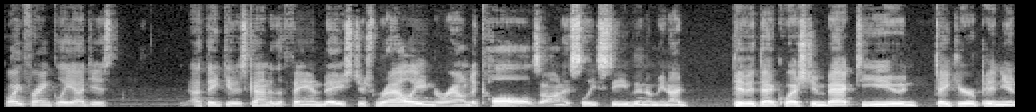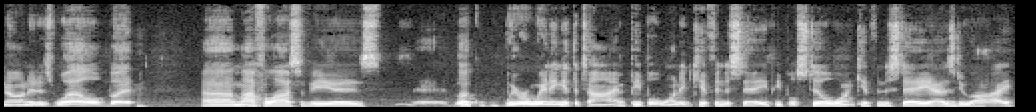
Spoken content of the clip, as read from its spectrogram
quite frankly, I just I think it was kind of the fan base just rallying around a cause. Honestly, Stephen. I mean, I'd pivot that question back to you and take your opinion on it as well. But mm. Uh, my philosophy is look, we were winning at the time. People wanted Kiffin to stay. People still want Kiffin to stay, as do I.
